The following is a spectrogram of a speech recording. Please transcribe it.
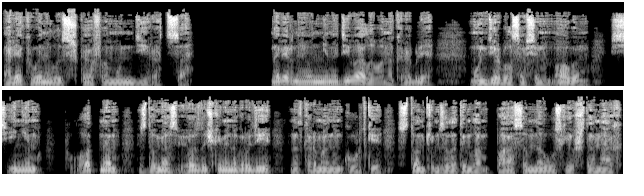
Олег вынул из шкафа мундир отца. Наверное, он не надевал его на корабле. Мундир был совсем новым, синим, плотным, с двумя звездочками на груди, над карманом куртки, с тонким золотым лампасом на узких штанах.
